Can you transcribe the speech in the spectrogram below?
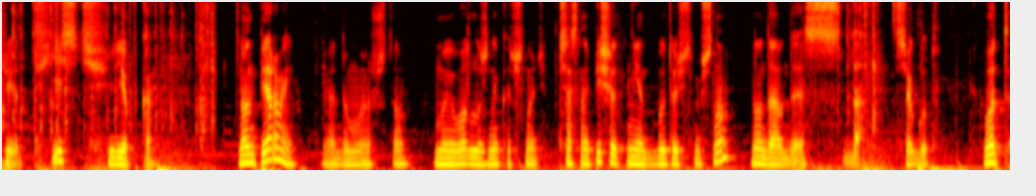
Привет, есть вебка. Но он первый? Я думаю, что мы его должны качнуть. Сейчас напишет, нет, будет очень смешно. Ну да, в DS, да, все good. Вот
